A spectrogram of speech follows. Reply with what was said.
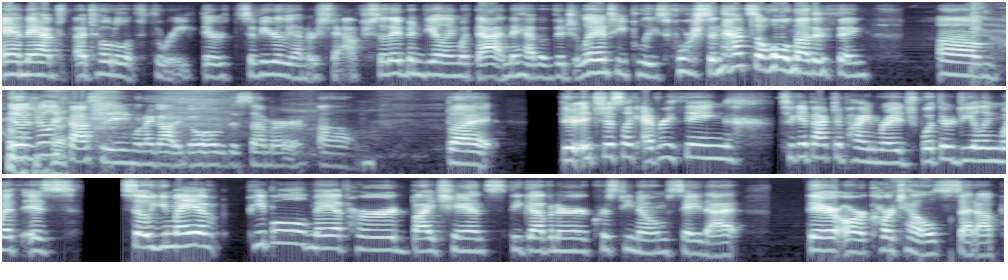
And they have a total of three. They're severely understaffed. So they've been dealing with that and they have a vigilante police force, and that's a whole nother thing. Um, it was really fascinating when I got to go over the summer. Um, but there, it's just like everything to get back to Pine Ridge, what they're dealing with is so you may have people may have heard by chance the governor Kristi Noem say that there are cartels set up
